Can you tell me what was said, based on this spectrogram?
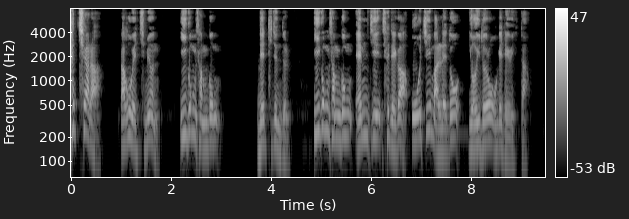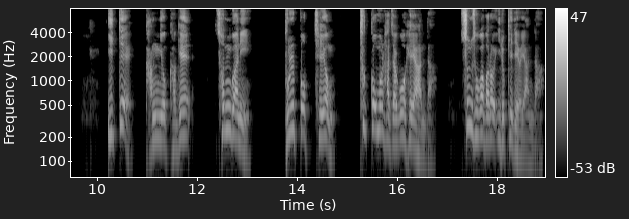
해체하라 라고 외치면 2030 네티즌들 2030 MZ 세대가 오지 말래도 여의도로 오게 되어 있다. 이때 강력하게 선관위 불법 채용 특검을 하자고 해야 한다. 순서가 바로 이렇게 되어야 한다.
